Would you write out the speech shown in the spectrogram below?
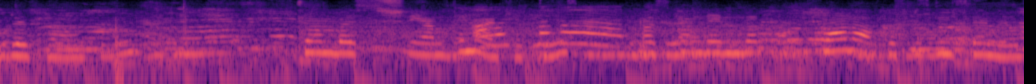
Bu restoranttayız. Şu an baş, yani bu marketteyiz. Elimde kaldı. Soğan halkası biz bunu sevmiyoruz.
